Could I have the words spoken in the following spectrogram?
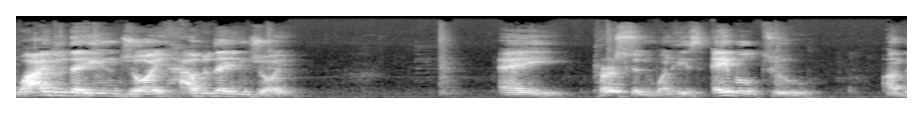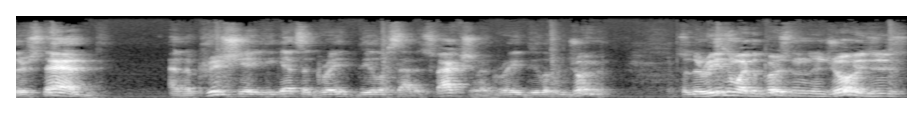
Why do they enjoy? How do they enjoy? A person, when he's able to understand and appreciate, he gets a great deal of satisfaction, a great deal of enjoyment. So the reason why the person enjoys is.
